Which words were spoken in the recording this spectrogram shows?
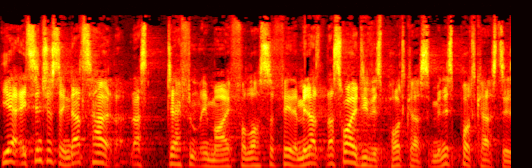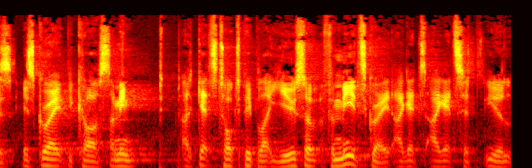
Yeah, it's interesting. That's how that's definitely my philosophy. I mean, that's, that's why I do this podcast. I mean, this podcast is is great because I mean I get to talk to people like you. So for me, it's great. I get I get to you know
